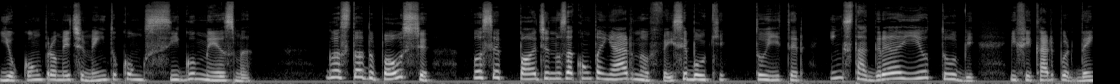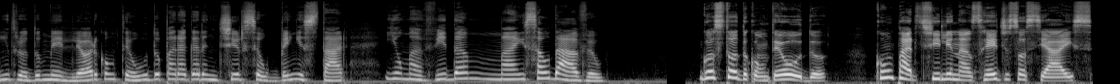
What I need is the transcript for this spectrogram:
e o comprometimento consigo mesma. Gostou do post? Você pode nos acompanhar no Facebook, Twitter, Instagram e YouTube e ficar por dentro do melhor conteúdo para garantir seu bem-estar e uma vida mais saudável. Gostou do conteúdo? Compartilhe nas redes sociais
